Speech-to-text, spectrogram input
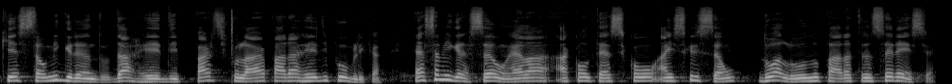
que estão migrando da rede particular para a rede pública. Essa migração ela acontece com a inscrição do aluno para a transferência.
